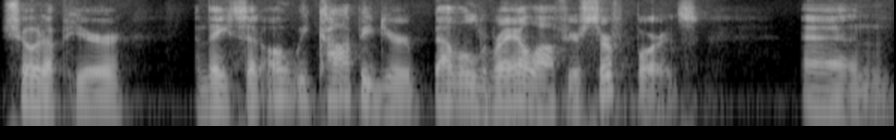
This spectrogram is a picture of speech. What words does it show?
showed up here, and they said, "Oh, we copied your beveled rail off your surfboards," and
